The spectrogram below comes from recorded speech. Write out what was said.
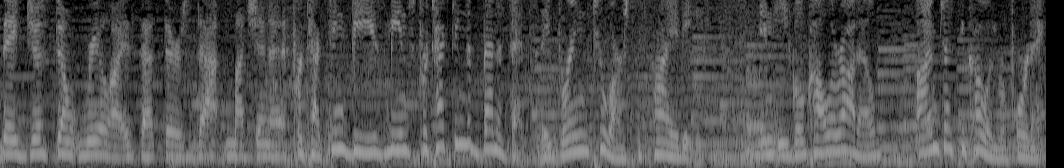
they just don't realize that there's that much in it. Protecting bees means protecting the benefits they bring to our society. In Eagle, Colorado, I'm Jesse Cohen reporting.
